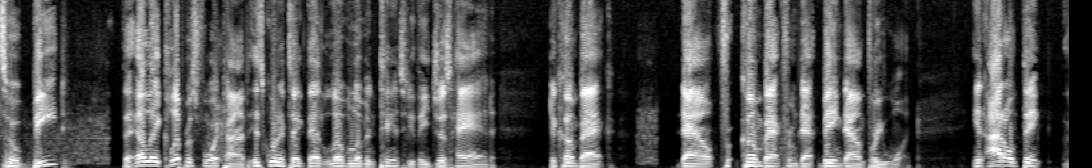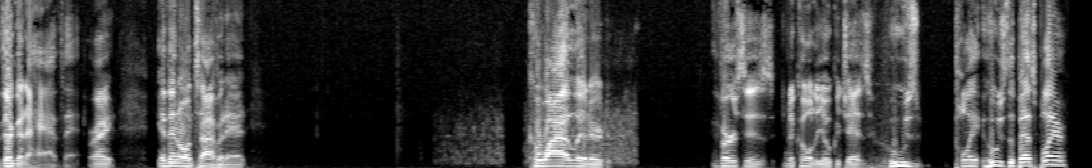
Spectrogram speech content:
to beat the LA Clippers four times, it's going to take that level of intensity they just had to come back down, come back from da- being down three one, and I don't think they're going to have that, right? And then on top of that, Kawhi Leonard versus Nikola Jokic as who's play who's the best player?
